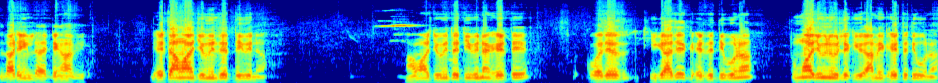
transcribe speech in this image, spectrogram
লাড়ি ডেঙাবি। এটা আমার জমিতে দিবি না। আমার জমিতে দিবি না ঘেরতে। কয়ে ঠিক আছে, ঘেরতে দিব না। তোমার জমি হইলে কি আমি ঘেরতে দিব না।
